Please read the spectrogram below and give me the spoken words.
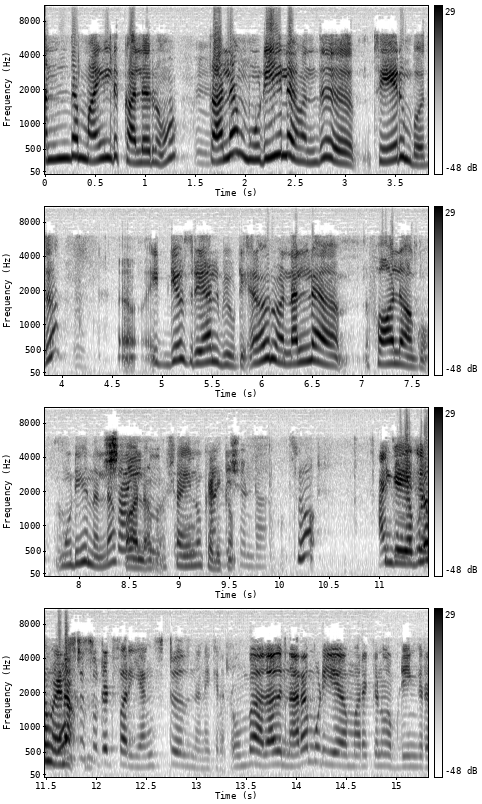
அந்த மைல்டு கலரும் தலை முடியில வந்து சேரும்போது இட் கிவ்ஸ் ரியல் பியூட்டி ஒரு நல்ல ஃபால் ஆகும். முடியும் நல்லா ஃபால் ஆகும். ஷைனும் கிடைக்கும். ஸோ இது எவ்வளவு வேணா suited for youngsters நினைக்கிறேன். ரொம்ப அதாவது நரமுடிய மறைக்கணும் அப்படிங்கிற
